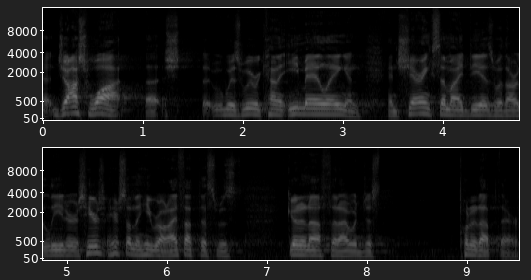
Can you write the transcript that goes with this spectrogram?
Uh, Josh Watt, uh, was we were kind of emailing and, and sharing some ideas with our leaders. Here's, here's something he wrote. I thought this was good enough that I would just put it up there.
